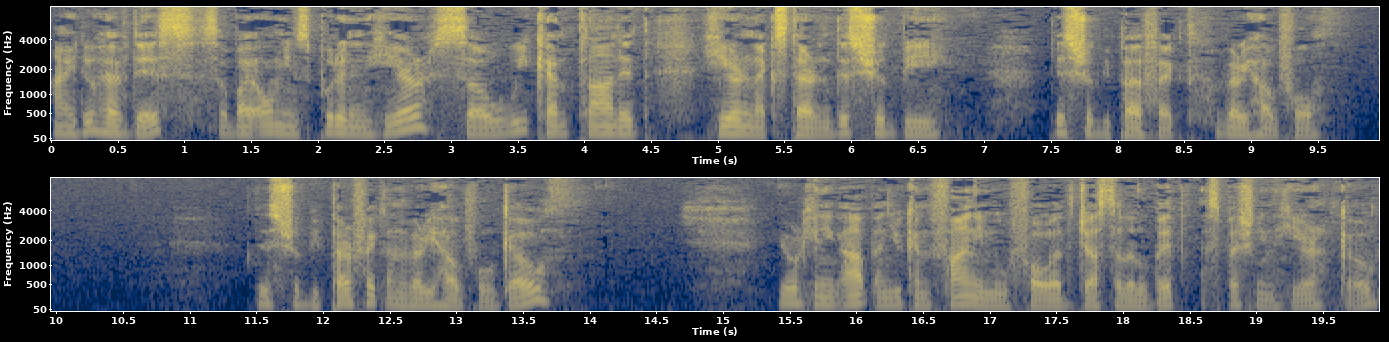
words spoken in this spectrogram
I do have this so by all means put it in here so we can plant it here next turn this should be this should be perfect very helpful This should be perfect and very helpful. Go. You're healing up and you can finally move forward just a little bit, especially in here. Go.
